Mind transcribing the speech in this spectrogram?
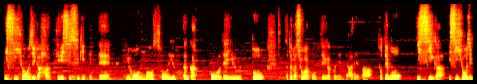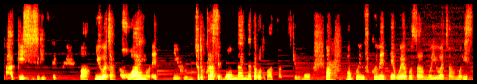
意思表示がはっきりしすぎてて、日本のそういった学校で言うと、例えば小学校低学年であれば、とても意思が、意思表示がはっきりしすぎて、まあ、ゆうあちゃん怖いよねいうふうに、ちょっとクラスで問題になったこともあったんですけども、まあ、僕含めて親御さんもゆあちゃんも一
